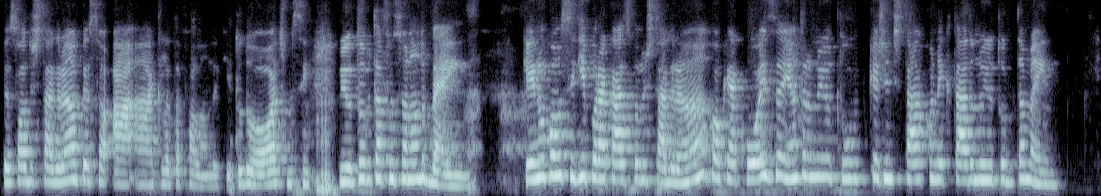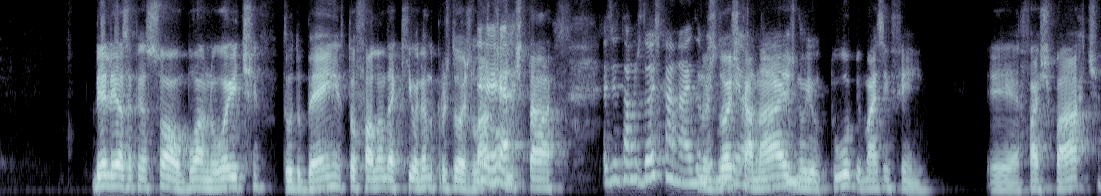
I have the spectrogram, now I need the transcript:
Pessoal do Instagram, pessoal. Ah, ah aquilo tá falando aqui. Tudo ótimo, sim. O YouTube tá funcionando bem. Quem não conseguir, por acaso, pelo Instagram, qualquer coisa, entra no YouTube, porque a gente está conectado no YouTube também. Beleza, pessoal. Boa noite. Tudo bem? Estou falando aqui, olhando para os dois lados, é. a gente está a gente está nos dois canais. Nos dois tempo. canais, no YouTube, mas enfim, é, faz parte.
